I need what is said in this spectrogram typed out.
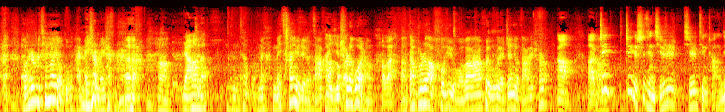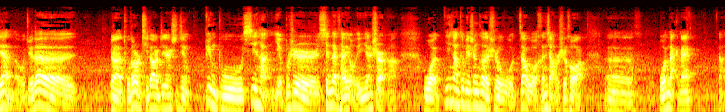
我说是不是听说有毒？哎，没事儿没事儿。啊，然后呢？嗯，他我没没参与这个砸开以及吃的过程好吧，啊，但不知道后续我爸妈会不会真就砸开吃了。啊啊，这这个事情其实其实挺常见的。我觉得，呃，土豆提到的这件事情并不稀罕，也不是现在才有的一件事儿啊。我印象特别深刻的是，我在我很小的时候啊，呃，我奶奶啊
